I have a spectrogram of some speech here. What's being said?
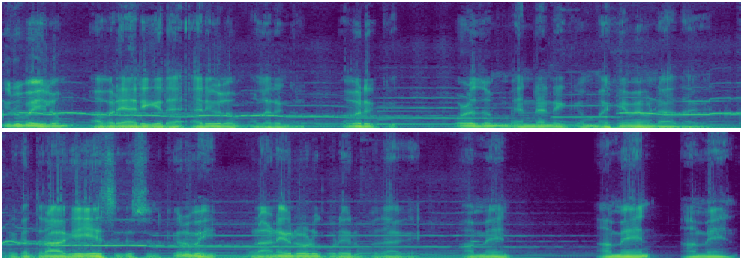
கிருபையிலும் அவரை அறிகிற அறிவிலும் வளருங்கள். அவருக்கு பொழுதும் என்னென்னைக்கும் மகிமை உண்டாவதாக. நம்முடைய இயேசு கிறிஸ்துவின் கிருபை உங்கள் அனைவரோடு கூட இருப்பதாக. ஆமேன். ஆமேன். ஆமேன்.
